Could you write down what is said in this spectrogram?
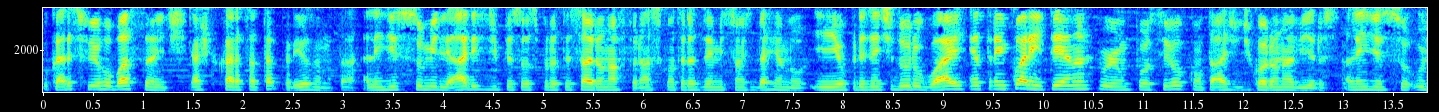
o cara se ferrou bastante. Acho que o cara tá até preso, não tá? Além disso, milhares de pessoas protestaram na França contra as demissões da Renault. E o presidente do Uruguai entra em quarentena por um possível contágio de coronavírus. Além disso, o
